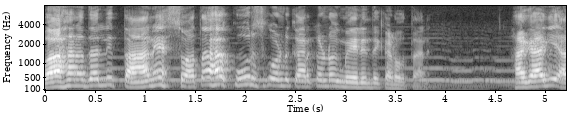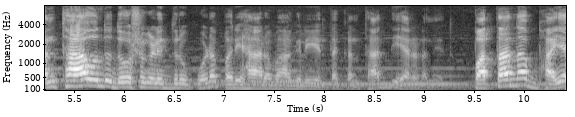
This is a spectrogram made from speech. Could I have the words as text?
ವಾಹನದಲ್ಲಿ ತಾನೇ ಸ್ವತಃ ಕೂರಿಸ್ಕೊಂಡು ಕರ್ಕೊಂಡೋಗಿ ಮೇಲಿಂದ ಕೆಡವುತ್ತಾನೆ. ಹಾಗಾಗಿ ಅಂಥ ಒಂದು ದೋಷಗಳಿದ್ದರೂ ಕೂಡ ಪರಿಹಾರವಾಗಲಿ ಅಂತಕ್ಕಂಥದ್ದು ಎರಡನೇದು. ಪತನ ಭಯ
